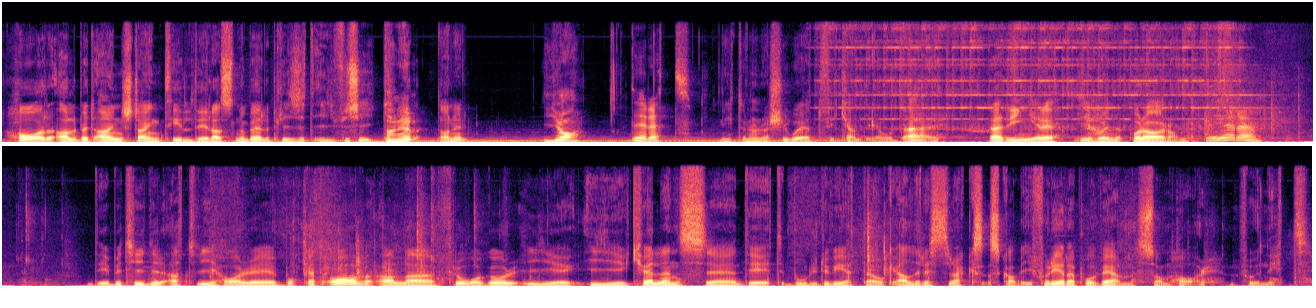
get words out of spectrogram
Har Albert Einstein tilldelats Nobelpriset i fysik? Daniel. Daniel? Ja. Det är rätt. 1921 fick han det och där, där ringer det i vår- våra öron. Det är det. Det betyder att vi har eh, bockat av alla frågor i, i kvällens eh, Det borde du veta och alldeles strax ska vi få reda på vem som har vunnit.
